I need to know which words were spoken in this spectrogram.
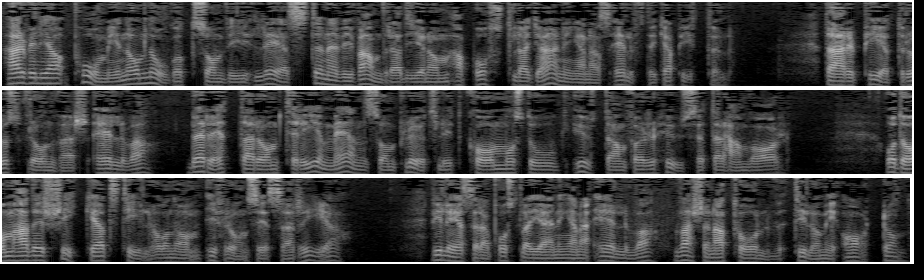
Här vill jag påminna om något som vi läste när vi vandrade genom Apostlagärningarnas elfte kapitel. Där Petrus från vers 11 berättar om tre män som plötsligt kom och stod utanför huset där han var. Och de hade skickats till honom ifrån Caesarea. Vi läser Apostlagärningarna 11, verserna 12 till och med 18.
